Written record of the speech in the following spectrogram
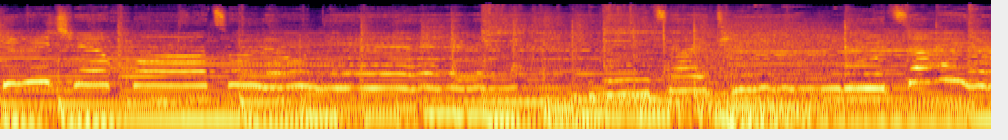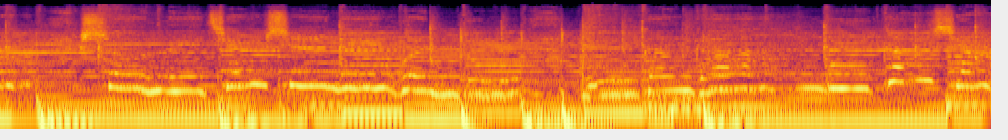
一切化作流年。不再听，不再想，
